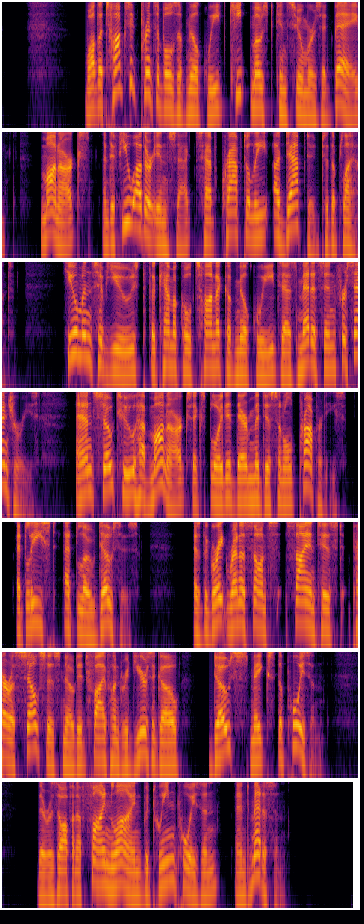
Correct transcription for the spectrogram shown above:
While the toxic principles of milkweed keep most consumers at bay, monarchs and a few other insects have craftily adapted to the plant. Humans have used the chemical tonic of milkweeds as medicine for centuries, and so too have monarchs exploited their medicinal properties, at least at low doses. As the great Renaissance scientist Paracelsus noted 500 years ago, Dose makes the poison. There is often a fine line between poison and medicine.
